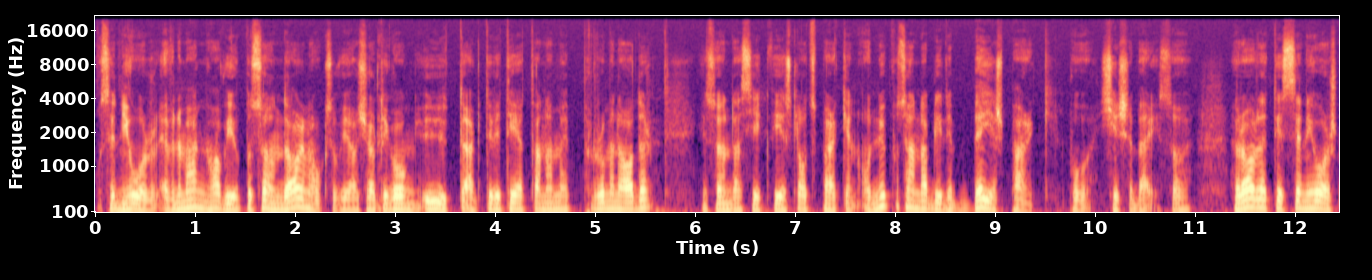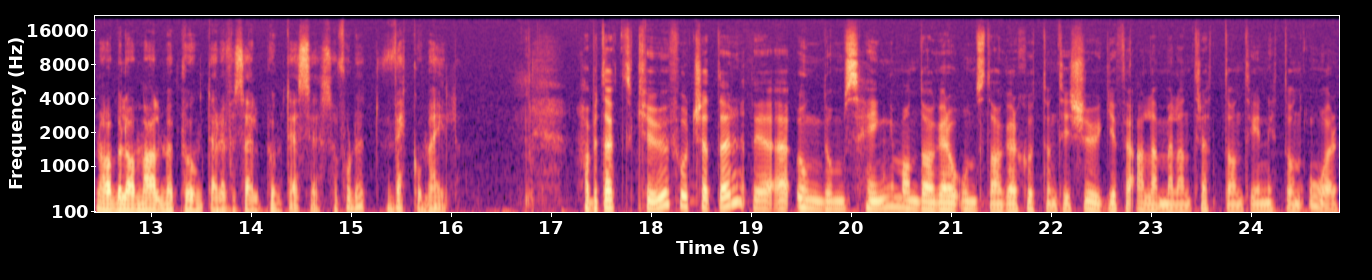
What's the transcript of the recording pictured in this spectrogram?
Och seniorevenemang har vi ju på söndagarna också. Vi har kört igång uteaktiviteterna med promenader. I söndags gick vi i Slottsparken och nu på söndag blir det Beijerspark på Kirseberg. Så hör av dig till seniorsnabel.malmö.rfsl.se så får du ett veckomail. Habitat Q fortsätter. Det är ungdomshäng måndagar och onsdagar 17 till 20 för alla mellan 13 till 19 år.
